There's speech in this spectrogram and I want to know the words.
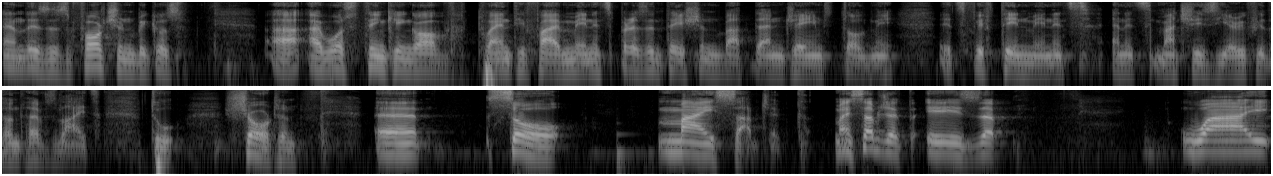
and this is a fortune because uh, I was thinking of 25 minutes presentation, but then James told me it's 15 minutes, and it's much easier if you don't have slides to shorten. So, my subject. My subject is uh, why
